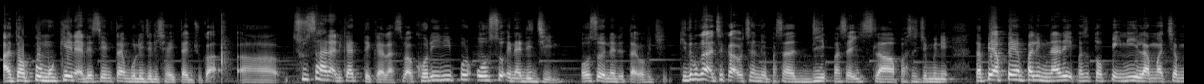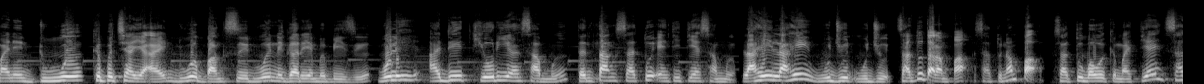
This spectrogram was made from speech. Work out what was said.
Ataupun mungkin at the same time boleh jadi syaitan juga. Uh, susah nak dikatakan lah sebab Corin ni pun also another jin. Also another type of jin. Kita bukan nak cakap macam ni pasal deep, pasal Islam, pasal Germany. Tapi apa yang paling menarik pasal topik ni lah macam mana dua kepercayaan, dua bangsa, dua negara yang berbeza boleh ada teori yang sama tentang satu entiti yang sama. Lahir-lahir wujud-wujud. Satu tak nampak, satu nampak. Satu bawa kematian, satu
